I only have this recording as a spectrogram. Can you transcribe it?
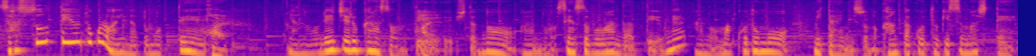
雑草っていうところがいいなと思って、はい。あのレイチェル・カーソンっていう人の「あのセンス・オブ・ワンダー」っていうねあの、まあ、子供みたいにその感覚を研ぎ澄まして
